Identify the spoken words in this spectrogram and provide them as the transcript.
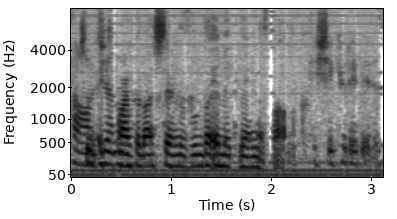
Sağ Tüm ekip canım. arkadaşlarınızın da emeklerine sağlık. Teşekkür ederiz.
